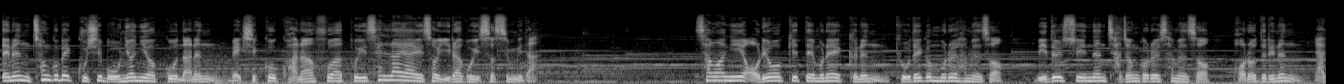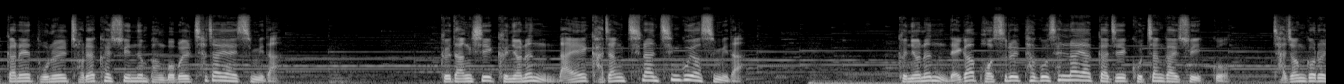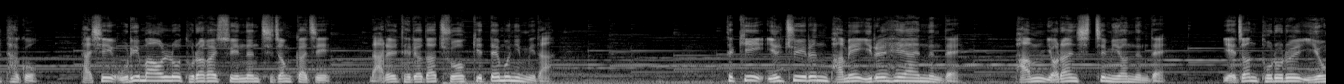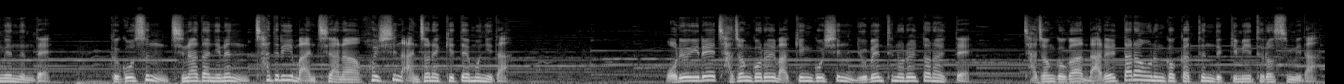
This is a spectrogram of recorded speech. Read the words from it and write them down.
때는 1995년이었고 나는 멕시코 과나후아토의 셀라야에서 일하고 있었습니다. 상황이 어려웠기 때문에 그는 교대 근무를 하면서 믿을 수 있는 자전거를 사면서 벌어들이는 약간의 돈을 절약할 수 있는 방법을 찾아야 했습니다. 그 당시 그녀는 나의 가장 친한 친구였습니다. 그녀는 내가 버스를 타고 셀라야까지 곧장 갈 수 있고 자전거를 타고 다시 우리 마을로 돌아갈 수 있는 지점까지 나를 데려다 주었기 때문입니다. 특히 일주일은 밤에 일을 해야 했는데 밤 11시쯤이었는데 예전 도로를 이용했는데 그곳은 지나다니는 차들이 많지 않아 훨씬 안전했기 때문이다. 월요일에 자전거를 맡긴 곳인 유벤트노를 떠날 때 자전거가 나를 따라오는 것 같은 느낌이 들었습니다.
